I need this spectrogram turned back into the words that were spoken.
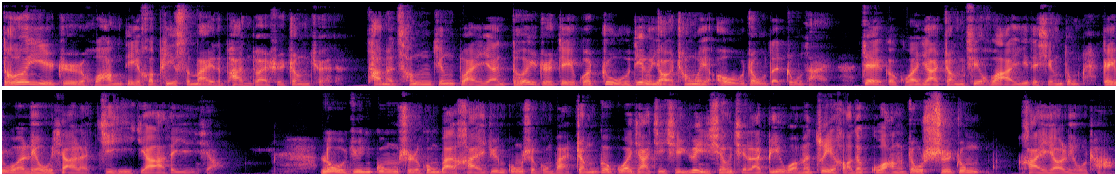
德意志皇帝和俾斯麦的判断是正确的。他们曾经断言，德意志帝国注定要成为欧洲的主宰。这个国家整齐划一的行动给我留下了极佳的印象。陆军公事公办，海军公事公办，整个国家机器运行起来比我们最好的广州时钟还要流长。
